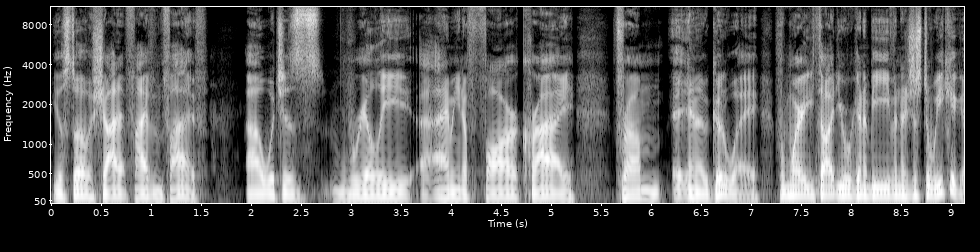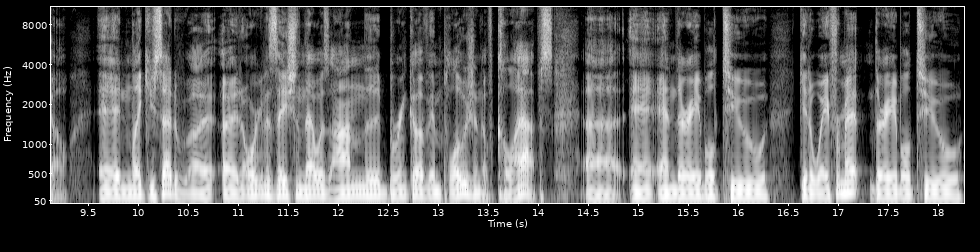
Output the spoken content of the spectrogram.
you'll still have a shot at five and five, uh, which is really, I mean, a far cry from in a good way from where you thought you were going to be even just a week ago. And like you said, uh, an organization that was on the brink of implosion, of collapse, uh, and, and they're able to get away from it. They're able to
